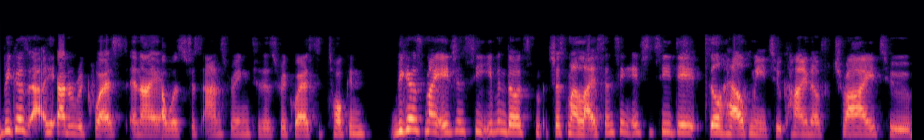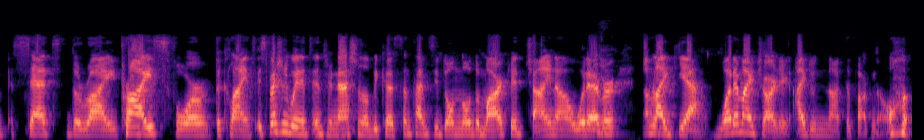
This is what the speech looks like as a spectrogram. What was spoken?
because I got a request and I, I was just answering to this request, talking because my agency, even though it's just my licensing agency, they still help me to kind of try to set the right price for the clients, especially when it's international, because sometimes you don't know the market, China or whatever. Yeah. I'm like, yeah, what am I charging? I do not the fuck know.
